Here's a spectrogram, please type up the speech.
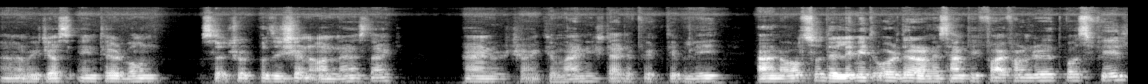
And we just entered one sell short position on Nasdaq and we're trying to manage that effectively. And also the limit order on S&P 500 was filled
